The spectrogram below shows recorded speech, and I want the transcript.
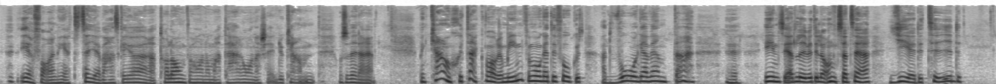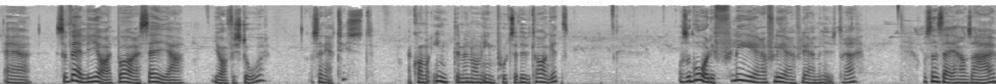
erfarenhet säga vad han ska göra, tala om för honom att det här ordnar sig, du kan och så vidare. Men kanske tack vare min förmåga till fokus att våga vänta, eh, inse att livet är långt så att säga, ge det tid, eh, så väljer jag att bara säga jag förstår och sen är jag tyst. Jag kommer inte med någon input överhuvudtaget. Och så går det flera, flera, flera minuter. Och sen säger han så här.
